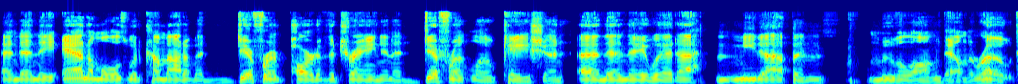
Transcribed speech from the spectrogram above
and then the animals would come out of a different part of the train in a different location, and then they would uh, meet up and move along down the road.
